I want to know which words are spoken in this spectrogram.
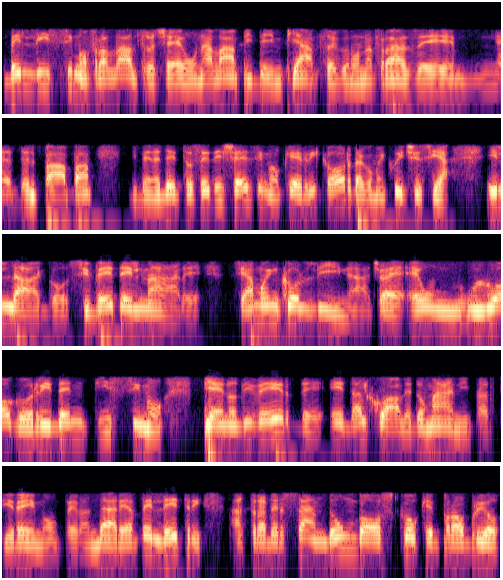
bellissimo, fra l'altro c'è una lapide in piazza con una frase eh, del Papa di Benedetto XVI che ricorda come qui ci sia il lago, si vede il mare, siamo in collina, cioè è un, un, luogo ridentissimo, pieno di verde e dal quale domani partiremo per andare a Velletri attraversando un bosco che proprio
